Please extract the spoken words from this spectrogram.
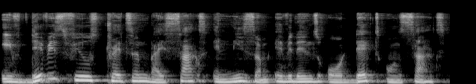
If Davis feels threatened by Saxe and needs some evidence or debt on Saxe,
